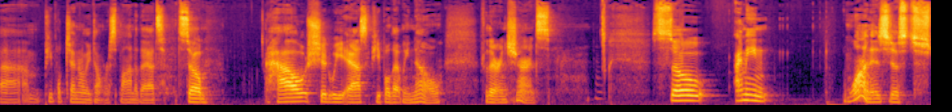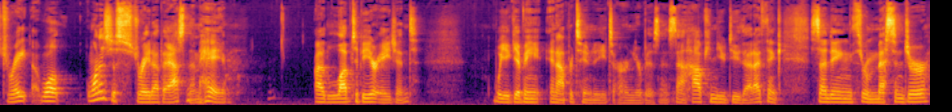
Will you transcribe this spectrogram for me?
Um, people generally don't respond to that. So, how should we ask people that we know for their insurance? So, I mean, one is just straight, well, one is just straight up asking them, hey, I'd love to be your agent. Will you give me an opportunity to earn your business? Now, how can you do that? I think sending through Messenger,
